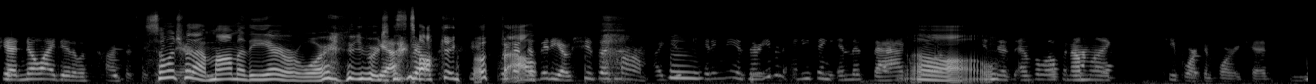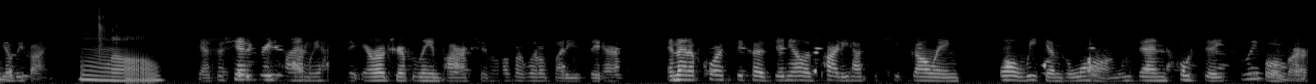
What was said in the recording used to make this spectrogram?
She had no idea there was concert tickets. So much for that Mom of the Year award you were Yeah, just no, talking We got the video. She's like, "Mom, are you kidding me? Is there even anything in this bag or in Oh. this envelope?" And I'm like, "Keep working for it, kid. You'll be fine." Oh. Yeah, so she had a great time. We had the Aero Trampoline Park. She had all of her little buddies there. And then, of course, because Daniela's party has to keep going all weekends long, we then hosted a sleepover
